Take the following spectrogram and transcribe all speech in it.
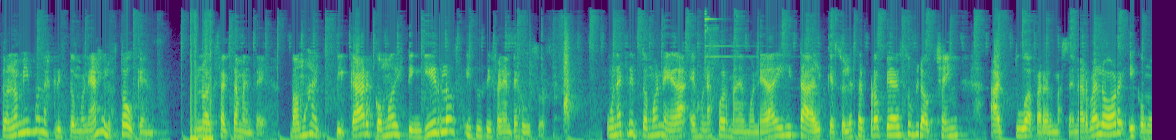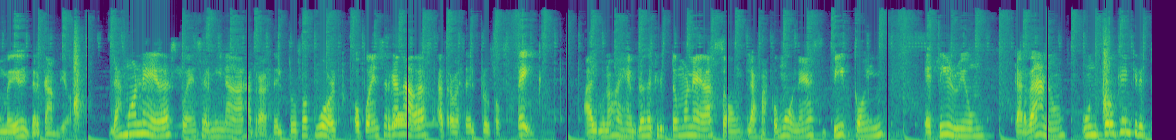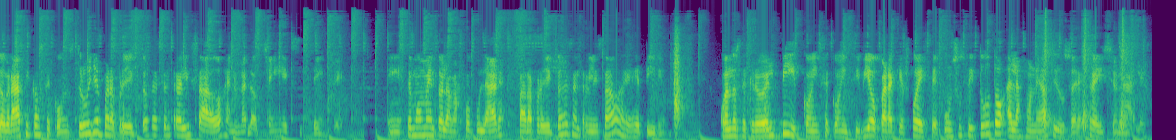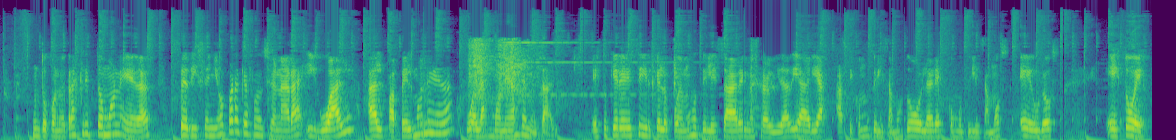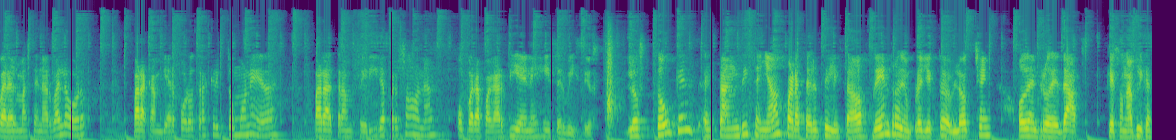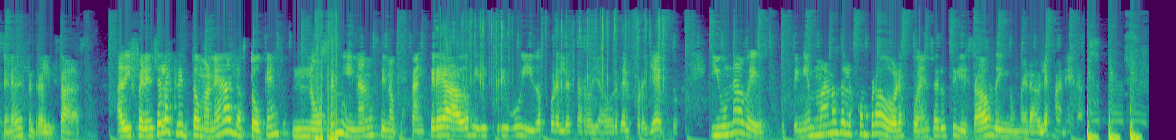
¿Son lo mismo las criptomonedas y los tokens? No exactamente. Vamos a explicar cómo distinguirlos y sus diferentes usos. Una criptomoneda es una forma de moneda digital que suele ser propia de su blockchain, actúa para almacenar valor y como medio de intercambio. Las monedas pueden ser minadas a través del proof of work o pueden ser ganadas a través del proof of stake. Algunos ejemplos de criptomonedas son las más comunes, Bitcoin, Ethereum, Cardano. Un token criptográfico se construye para proyectos descentralizados en una blockchain existente. En este momento la más popular para proyectos descentralizados es Ethereum. Cuando se creó el Bitcoin se concibió para que fuese un sustituto a las monedas fiduciarias tradicionales. Junto con otras criptomonedas, se diseñó para que funcionara igual al papel moneda o a las monedas de metal. Esto quiere decir que lo podemos utilizar en nuestra vida diaria, así como utilizamos dólares, como utilizamos euros. Esto es para almacenar valor, para cambiar por otras criptomonedas para transferir a personas o para pagar bienes y servicios. Los tokens están diseñados para ser utilizados dentro de un proyecto de blockchain o dentro de dApps, que son aplicaciones descentralizadas. A diferencia de las criptomonedas, los tokens no se minan, sino que están creados y distribuidos por el desarrollador del proyecto. Y una vez estén en manos de los compradores, pueden ser utilizados de innumerables maneras.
